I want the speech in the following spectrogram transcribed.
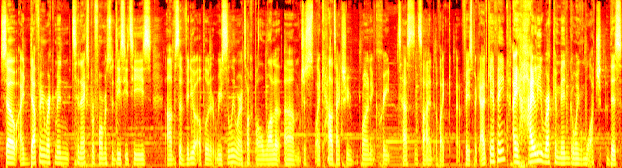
So I definitely recommend 10x Performance with DCTs. Um, it's a video uploaded recently where I talk about a lot of um, just like how to actually run and create tests inside of like a Facebook ad campaign. I highly recommend going watch this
